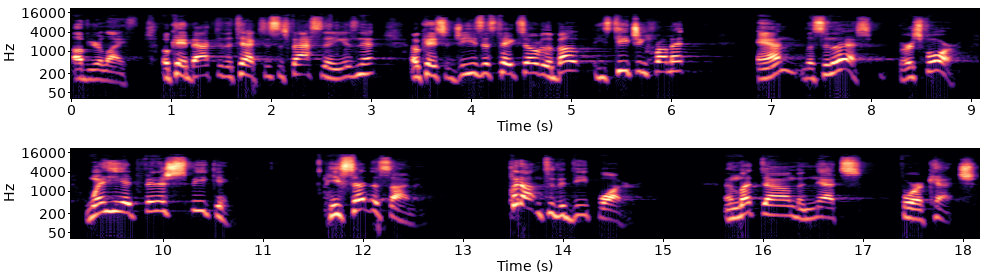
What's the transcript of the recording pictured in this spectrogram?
of your life. Okay, back to the text. This is fascinating, isn't it? Okay, so Jesus takes over the boat, he's teaching from it, and listen to this verse 4. When he had finished speaking, he said to Simon, Put out into the deep water and let down the nets for a catch.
